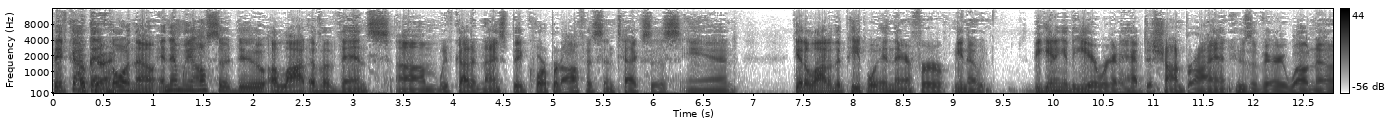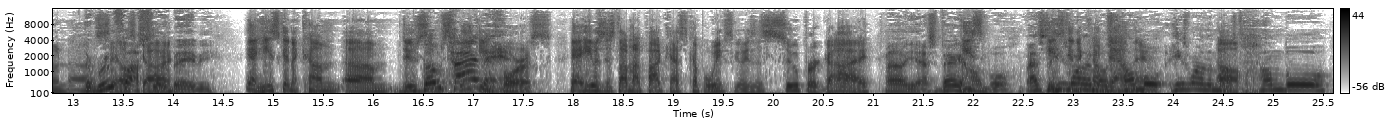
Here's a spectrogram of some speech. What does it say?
They've got okay. that going though, and then we also do a lot of events. Um, we've got a nice big corporate office in Texas, and get a lot of the people in there for you know. Beginning of the year, we're going to have Deshaun Bryant, who's a very well-known uh, the roof sales guy. baby. Yeah, he's going to come um, do some speaking man. for us. Yeah, he was just on my podcast a couple weeks ago. He's a super guy. Oh yes, very he's, humble. That's he's, he's one of the most humble. There. He's one of the most oh. humble,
